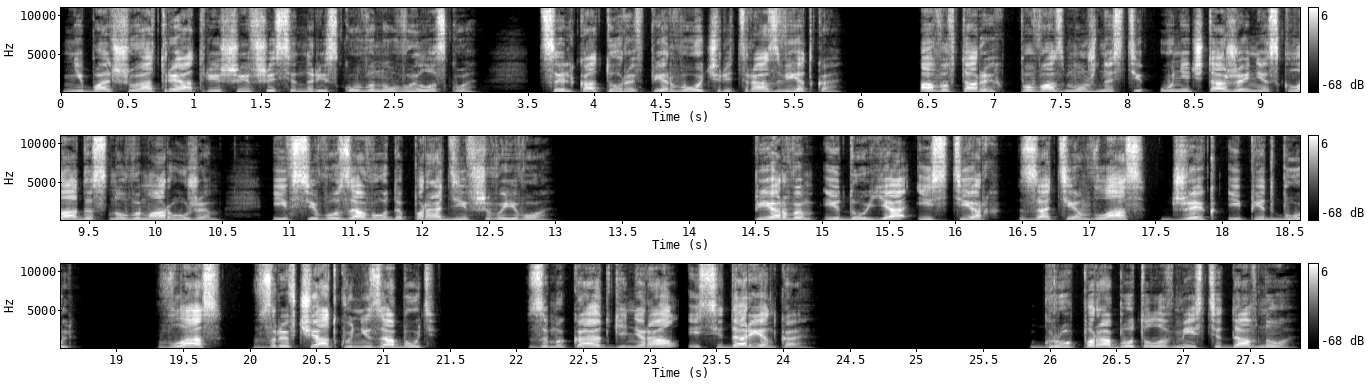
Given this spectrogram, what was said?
небольшой отряд, решившийся на рискованную вылазку, цель которой в первую очередь разведка, а во-вторых, по возможности уничтожение склада с новым оружием и всего завода, породившего его. Первым иду я и Стерх, затем Влас, Джек и Питбуль. Влас, взрывчатку не забудь. Замыкают генерал и Сидоренко. Группа работала вместе давно,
